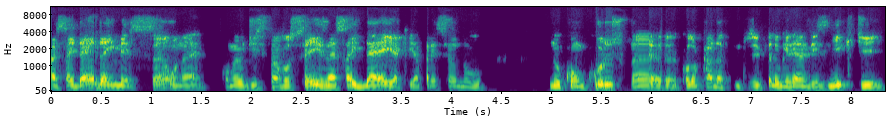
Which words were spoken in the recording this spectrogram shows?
essa ideia da imersão, né, como eu disse para vocês, né, essa ideia que apareceu no, no concurso, né, colocada inclusive pelo Guilherme Wisnik, de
